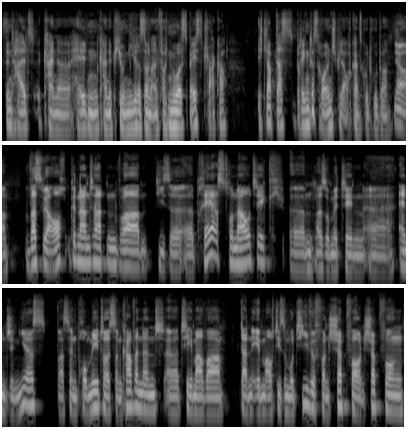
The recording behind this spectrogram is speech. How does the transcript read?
sind halt keine Helden, keine Pioniere, sondern einfach nur Space Trucker ich glaube, das bringt das Rollenspiel auch ganz gut rüber. Ja. Was wir auch genannt hatten, war diese äh, Präastronautik, ähm, also mit den äh, Engineers, was in Prometheus und Covenant äh, Thema war. Dann eben auch diese Motive von Schöpfer und Schöpfung,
